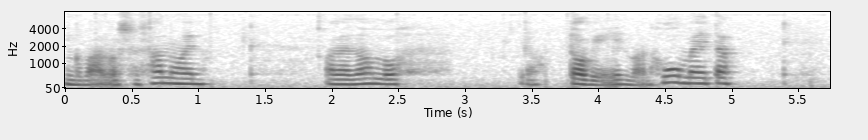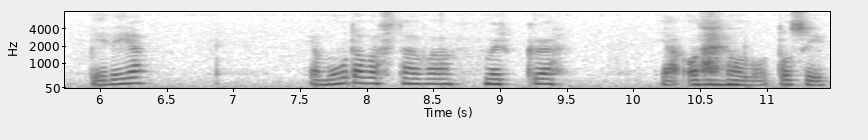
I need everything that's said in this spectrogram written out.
Niin kuin mä alussa sanoin, olen ollut jo tovi ilman huumeita, piriä ja muuta vastaavaa myrkkyä. Ja olen ollut tosi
